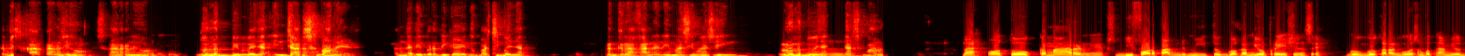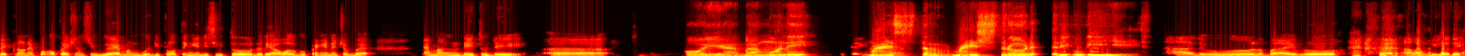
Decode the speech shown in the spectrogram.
Tapi sekarang sih ngom. Sekarang nih ngom. Lu lebih banyak in charge ke mana ya? Kan dari bertiga itu pasti banyak pergerakannya nih masing-masing. Lu lebih banyak in charge ke mana Nah, waktu kemarin ya, before pandemi itu gue kan di operations ya. Gue gue karena gue sempat ngambil background operations juga, emang gue di plottingnya di situ. Dari awal gue pengennya coba emang day to day. Uh, oh iya, bangun nih master, maestro dari UI. Aduh, lebay bro. Alhamdulillah deh.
